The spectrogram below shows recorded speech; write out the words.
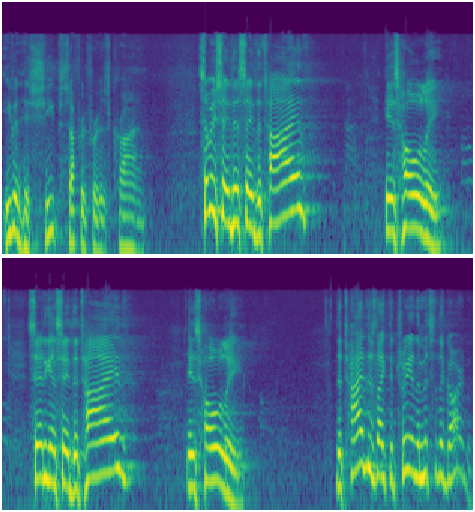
Even his sheep suffered for his crime. Somebody say this say, the tithe is holy. Say it again, say, the tithe is holy. The tithe is like the tree in the midst of the garden.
